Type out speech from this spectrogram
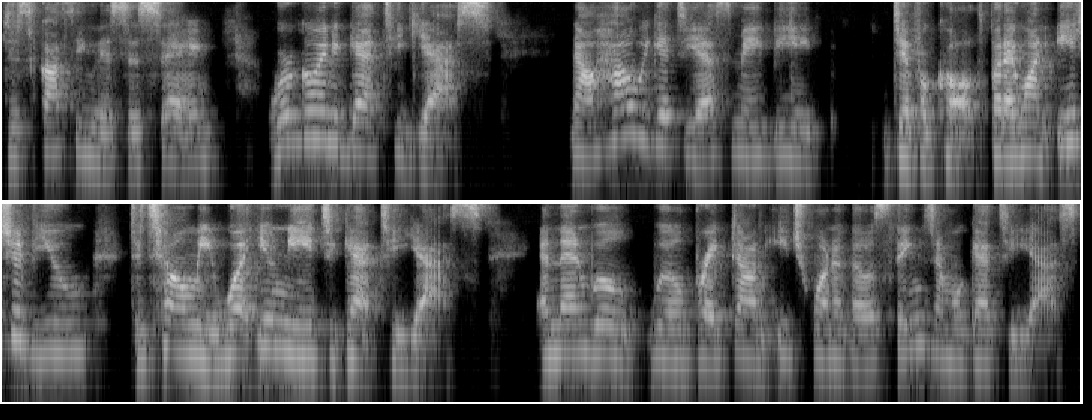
discussing this is saying, we're going to get to yes. Now, how we get to yes may be difficult, but I want each of you to tell me what you need to get to yes. And then we'll we'll break down each one of those things and we'll get to yes.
